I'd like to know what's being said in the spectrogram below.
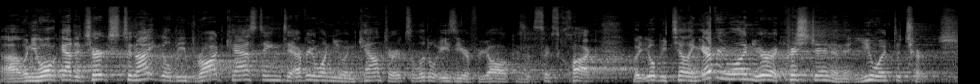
Uh, when you walk out of church tonight, you'll be broadcasting to everyone you encounter. It's a little easier for y'all because it's 6 o'clock, but you'll be telling everyone you're a Christian and that you went to church.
